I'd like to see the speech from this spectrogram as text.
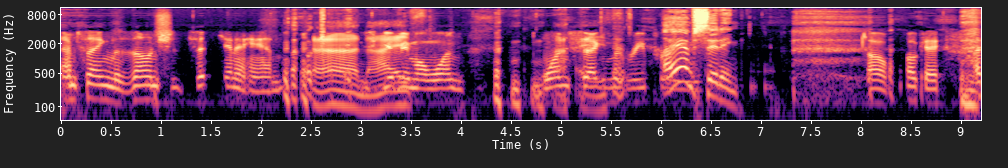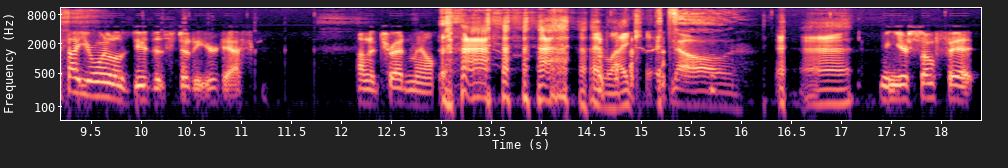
I'm saying the zone should sit Kinahan. Ah, nice. Give him a one one Nice. segment reprieve. I am sitting. Oh, okay. I thought you were one of those dudes that stood at your desk on a treadmill. I like it. No, I mean, you're so fit.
